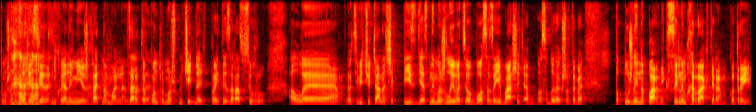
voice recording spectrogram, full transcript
тому що ти в дитинстві ніхуя не вмієш грати нормально. Зараз ти в контру можеш включити, блядь, пройти зараз всю гру. Але оці відчуття, наче піздець, неможливо цього боса заїбашить, особливо, якщо в тебе потужний напарник з сильним характером, котрий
